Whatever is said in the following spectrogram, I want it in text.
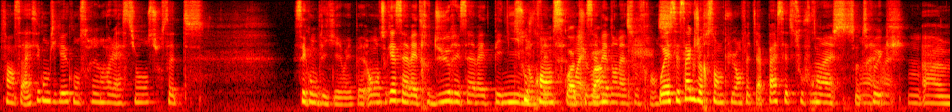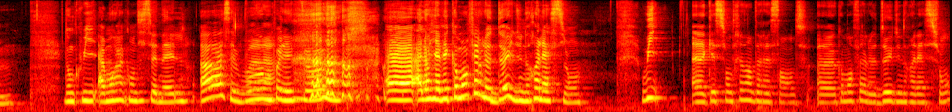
Enfin, c'est assez compliqué de construire une relation sur cette... C'est compliqué, oui. En tout cas, ça va être dur et ça va être pénible. en Souffrance, fait. quoi, Ouais, tu ça vois. va être dans la souffrance. Ouais, c'est ça que je ressens plus, en fait. Il n'y a pas cette souffrance, Ouais, ce ouais, truc. Mm. Euh, donc oui, amour inconditionnel. Ah, c'est beau, Voilà. mon. Euh, alors, il y avait comment faire le deuil d'une relation? Oui, euh, question très intéressante. Comment faire le deuil d'une relation?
